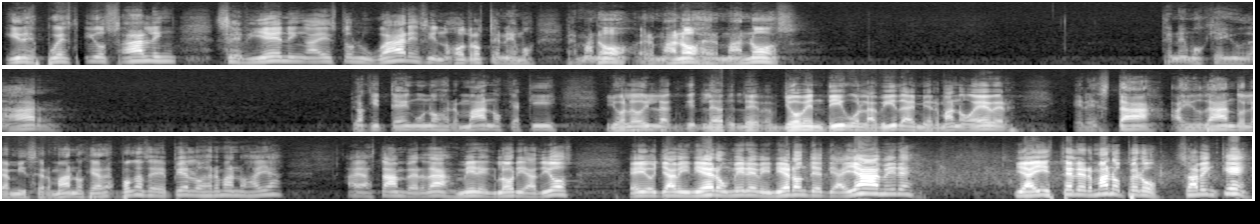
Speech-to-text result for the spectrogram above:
Y después ellos salen, se vienen a estos lugares y nosotros tenemos, hermanos, hermanos, hermanos, tenemos que ayudar. Yo aquí tengo unos hermanos que aquí, yo le doy yo bendigo la vida de mi hermano Ever. Él está ayudándole a mis hermanos. Pónganse de pie los hermanos allá. Allá están, ¿verdad? Mire, gloria a Dios. Ellos ya vinieron, mire, vinieron desde allá, mire. Y ahí está el hermano, pero ¿saben qué?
